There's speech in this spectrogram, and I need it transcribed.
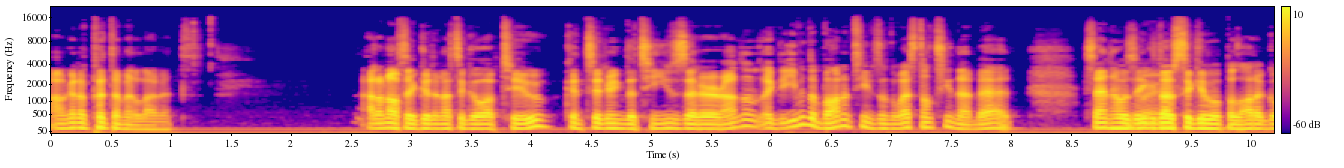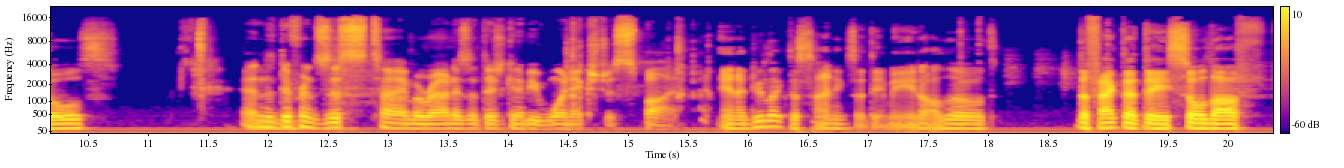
I'm going to put them at 11th. I don't know if they're good enough to go up too, considering the teams that are around them. Like, even the bottom teams in the West don't seem that bad. San Jose Right. loves to give up a lot of goals. And the Mm. difference this time around is that there's going to be one extra spot. And I do like the signings that they made, although the fact that they sold off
